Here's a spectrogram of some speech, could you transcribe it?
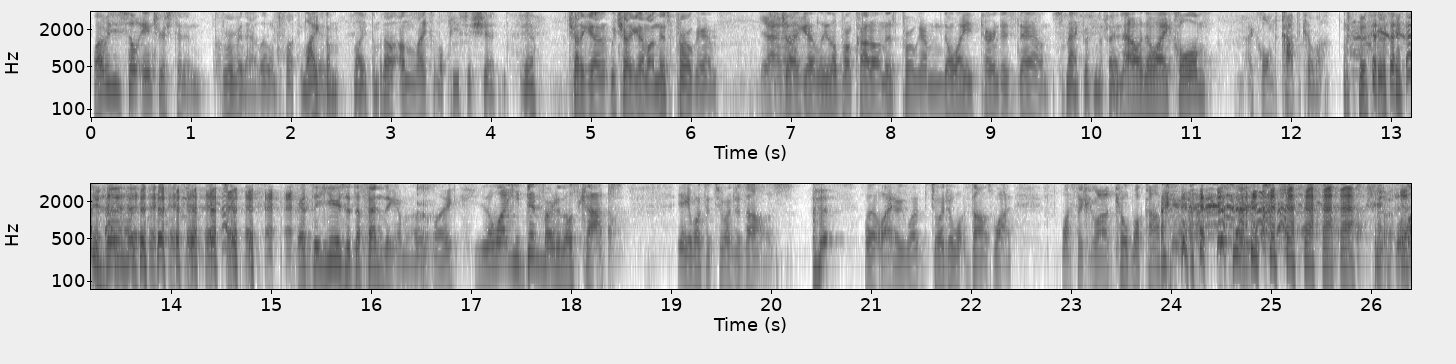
Why was he so interested in grooming that little fucking? Liked kid? him. Liked him. What an unlikable piece of shit. Yeah. Try to get we try to get him on this program. Yeah, I try to know. get Lillo Brancato on this program. No way he turned this down. Smacked us in the face. Now I know I call him. I call him cop killer. After years of defending him, I was like, you know what? You did murder those cops. Yeah, you wanted two hundred dollars. well, why? He wanted two hundred dollars? Why? Why? So you want to kill more cops? Well,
